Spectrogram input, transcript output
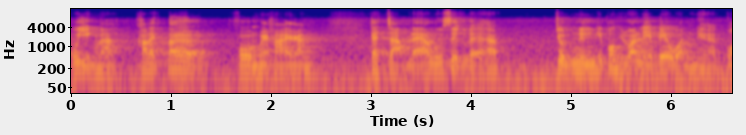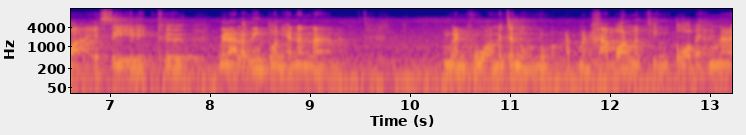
ผู้หญิงละคาแรคเตอร์โฟมคล้ายๆกัน แต่จับแล้วรู้สึกเลยครับ จุดหนึ่งที่ป้องคิดว่าเลเบลอะเหนือกว่า SC Elite คือเวลาเราวิ่งตัวเนี้ยนานๆอะเหมือนหัวมันจะหน่วงหน่วงๆครับเหมือนคาร์บอนมันทิ้งตัวไปข้างหน้า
